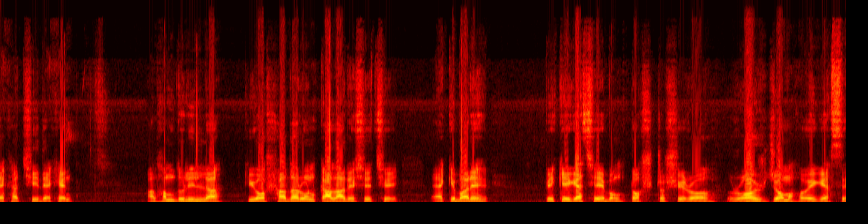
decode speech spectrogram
দেখাচ্ছি, দেখেন। আলহামদুলিল্লাহ, কি অসাধারণ কালার এসেছে। একেবারে পেকে গেছে এবং টসটসে রস জমা হয়ে গেছে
